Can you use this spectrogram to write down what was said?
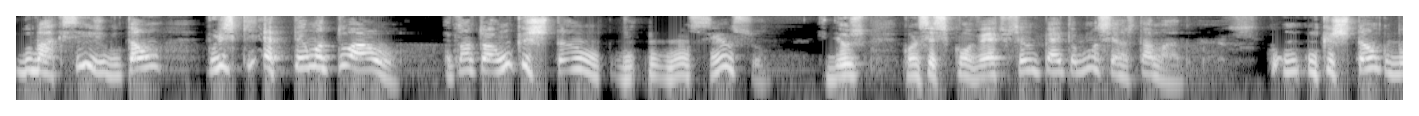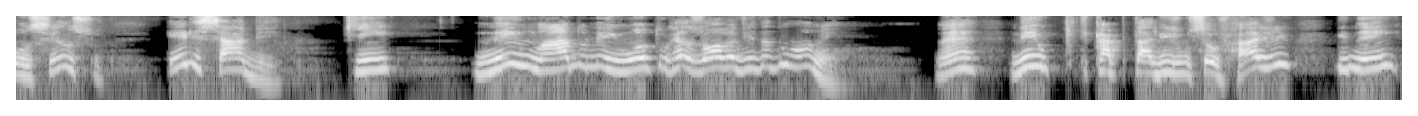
do marxismo. Então, por isso que é tão atual. É tão atual. Um cristão de bom senso, que Deus, quando você se converte, você não perde o bom senso, tá amado? Um, um cristão com bom senso, ele sabe que nem um lado nem outro resolve a vida do homem. Né? Nem o capitalismo selvagem e nem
